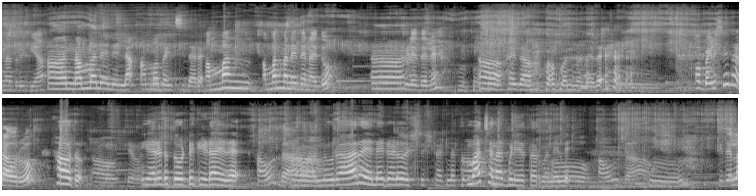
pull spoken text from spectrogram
ಏನಾದ್ರು ಇದೆಯಾ? ನಮ್ ನಮ್ಮ ಮನೇಲಿಲ್ಲ. ಅಮ್ಮ ಬೆಳೆಸಿದ್ದಾರೆ. ಅಮ್ಮನ್ ಅಮ್ಮನ ಮನೆದೇನಾ ಇದು? ವಿಳೆದೆಲೆ ಇದು ಅಮ್ಮನ ಮನೆದೆ. ಓ ಬೆಳೆಸಿದಾರ ಅವರು? ಹೌದು. ಎರಡು ದೊಡ್ಡ ಗಿಡ ಇದೆ. ಹೌದಾ? ನೂರಾರು ಎಲೆಗಳು ಎಷ್ಟೆಷ್ಟಾಗಲ್ಲ ತುಂಬಾ ಚೆನ್ನಾಗಿ ಬೆಳೆಯುತ್ತೆ ಅವ್ರ ಮನೇಲಿ ಹೌದಾ? ಇದೆಲ್ಲ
